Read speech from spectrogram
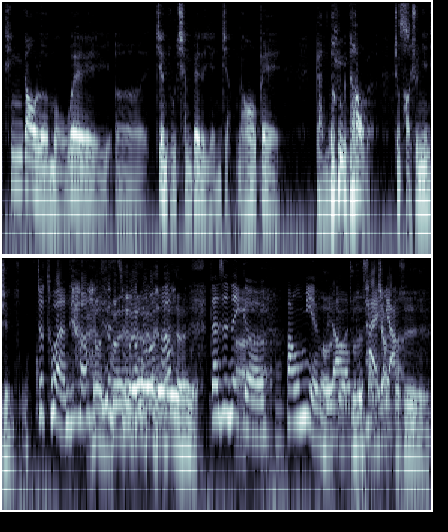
听到了某位呃建筑前辈的演讲，然后被感动到了，就跑去念建筑。就突然跳到建对筑对对对对，但是那个方面比呃，较，就是不太一样就。是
